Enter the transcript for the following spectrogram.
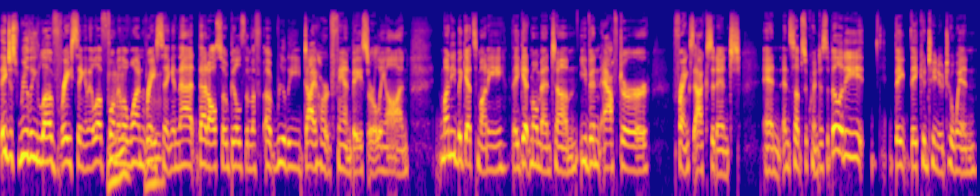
they just really love racing and they love Formula Mm-hmm. Mhm, 1 mhm. racing and that that also builds them a, a really diehard fan base early on. Money begets money. They get momentum even after Frank's accident and and subsequent disability, they they continue to win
